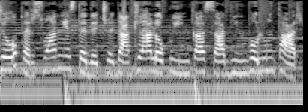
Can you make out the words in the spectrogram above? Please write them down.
că o persoană este decedat la locuința sa din voluntari.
